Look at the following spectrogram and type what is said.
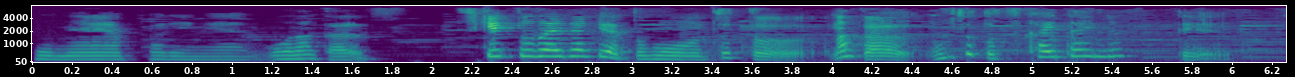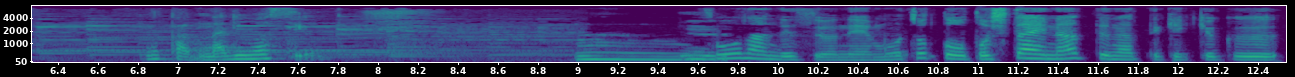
でね、やっぱりね、もうなんか、チケット代だけだともうちょっと、なんか、もうちょっと使いたいなって、なんかなりますよ。うんうんそうなんですよね。もうちょっと落としたいなってなって結局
